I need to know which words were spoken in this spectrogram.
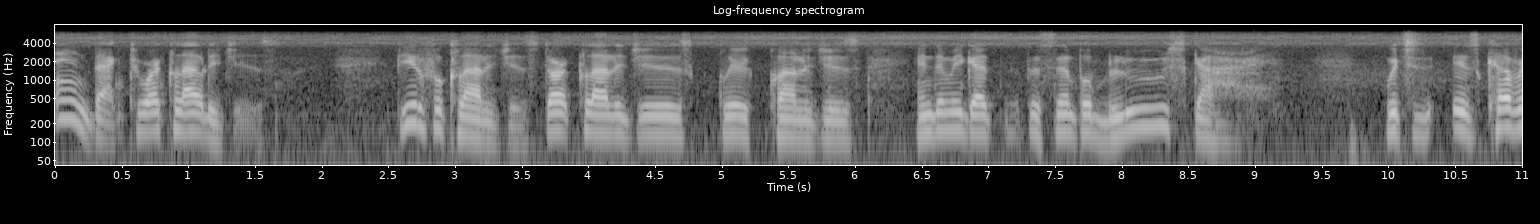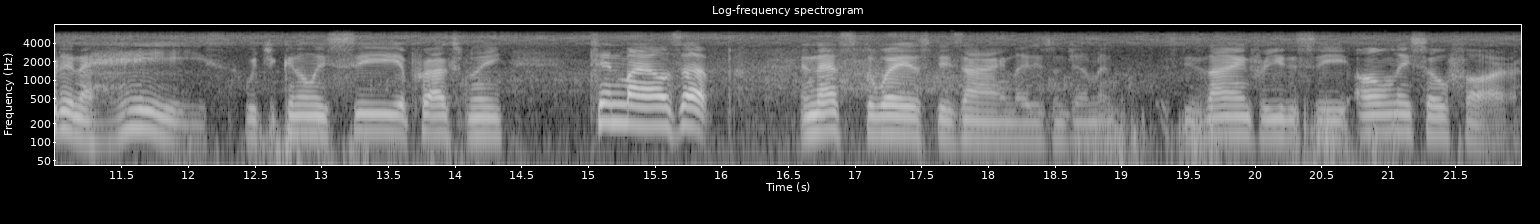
And back to our cloudages. Beautiful cloudages, dark cloudages, clear cloudages, and then we got the simple blue sky which is covered in a haze, which you can only see approximately 10 miles up. And that's the way it's designed, ladies and gentlemen. It's designed for you to see only so far.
